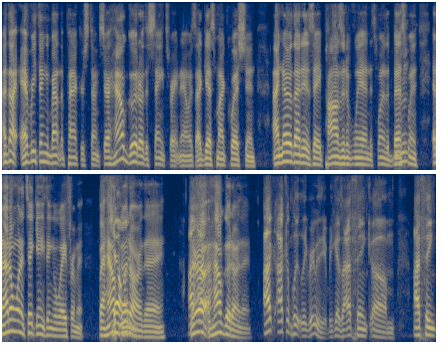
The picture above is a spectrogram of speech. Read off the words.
I thought everything about the Packers stunk. So, how good are the Saints right now? Is I guess my question. I know that is a positive win. It's one of the best Mhm. wins, and I don't want to take anything away from it. But how No, good are they? I, I, how good are they? I, I completely agree with you because I think um, I think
